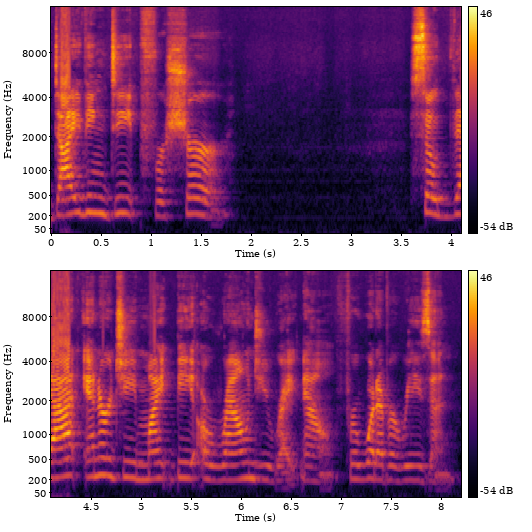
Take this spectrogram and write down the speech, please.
Diving deep for sure. So that energy might be around you right now for whatever reason.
